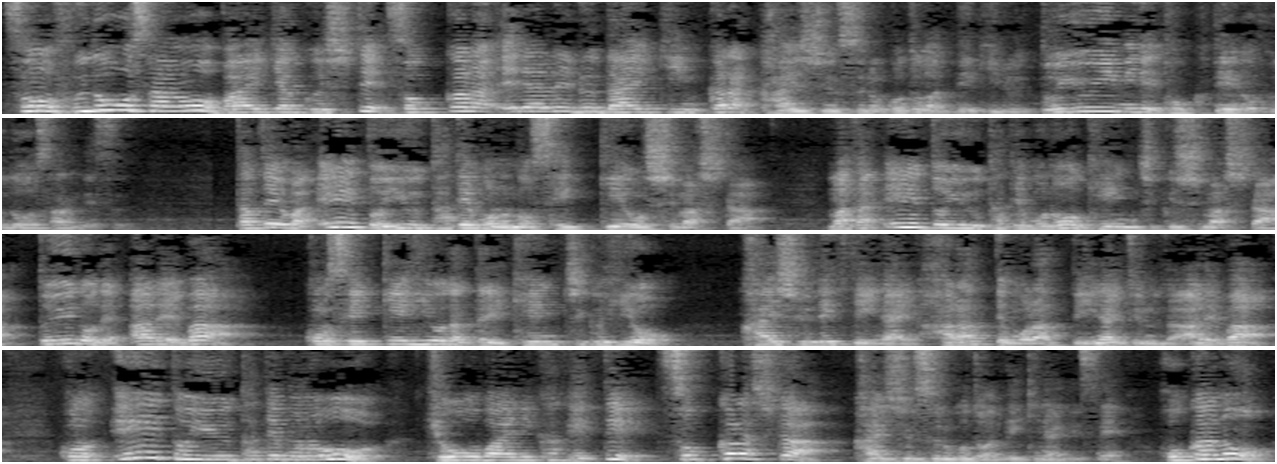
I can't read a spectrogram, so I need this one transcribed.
その不動産を売却して、そこから得られる代金から回収することができるという意味で特定の不動産です。例えば A という建物の設計をしました。また A という建物を建築しましたというのであれば、この設計費用だったり建築費用、回収できていない、払ってもらっていないというのであれば、この A という建物を競売にかけて、そこからしか回収することはできないですね。他の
